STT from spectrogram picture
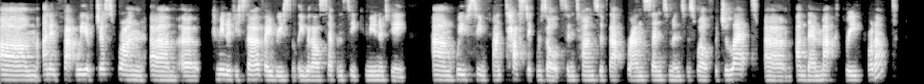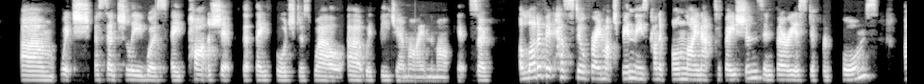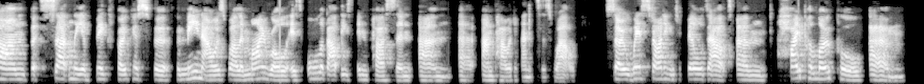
Um, and in fact, we have just run um, a community survey recently with our 7Sea community. And we've seen fantastic results in terms of that brand sentiment as well for Gillette um, and their Mac 3 product, um, which essentially was a partnership that they forged as well uh, with BGMI in the market. So a lot of it has still very much been these kind of online activations in various different forms. Um, but certainly a big focus for, for me now as well in my role is all about these in person um, uh, fan powered events as well. So we're starting to build out um, hyper local um,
